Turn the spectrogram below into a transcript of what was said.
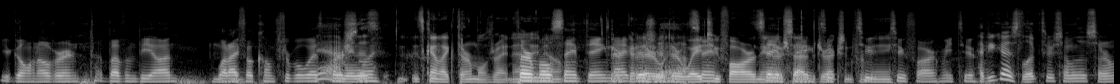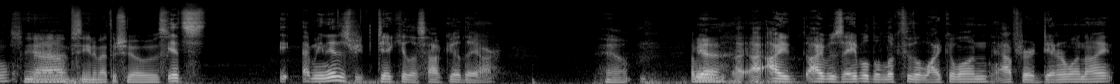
you're going over and above and beyond what I Mhm. feel comfortable with Yeah, I mean, personally. it's- It's kind of like thermals right now. Thermal, you know? same thing. They're, night they're, vision, they're way same, too far on the same other side of thing, the too- direction for too, me. Too far. Me too. Have you guys looked through some of those thermals? yeah, No. I've seen them at the shows. It's, it, I mean, it is ridiculous how good they are. Yeah. I mean, Yeah. I, I I was able to look through the Leica one after a dinner one night,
